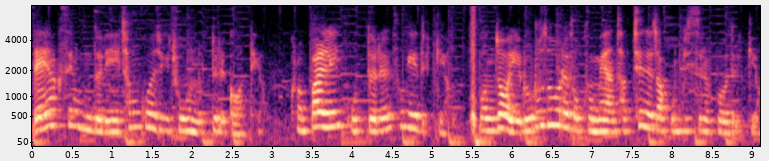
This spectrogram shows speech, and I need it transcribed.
20대 학생분들이 참고하시기 좋은 룩들일 것 같아요. 그럼 빨리 옷들을 소개해드릴게요. 먼저 이 루루서울에서 구매한 자체 제작 원피스를 보여드릴게요.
